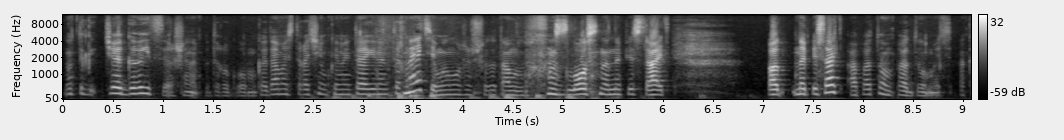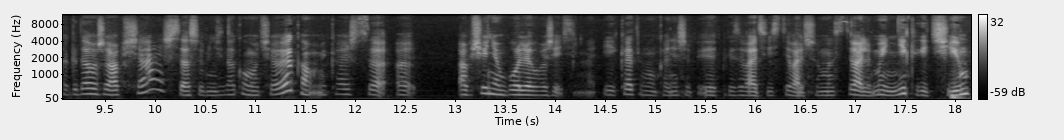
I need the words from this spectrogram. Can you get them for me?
ну, ты, человек говорит совершенно по-другому. Когда мы строчим комментарии в интернете, мы можем что-то там злостно написать, написать, а потом подумать. А когда уже общаешься, особенно незнакомым человеком, мне кажется, э, общение более уважительно. И к этому, конечно, призывает фестиваль, что мы на фестивале мы не кричим,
